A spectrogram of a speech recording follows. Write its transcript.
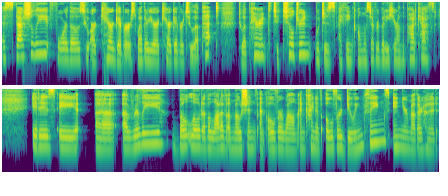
especially for those who are caregivers, whether you're a caregiver to a pet, to a parent, to children, which is, I think, almost everybody here on the podcast. It is a a, a really boatload of a lot of emotions and overwhelm and kind of overdoing things in your motherhood,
